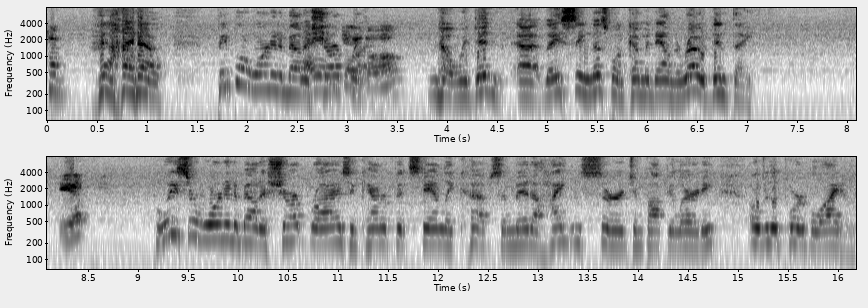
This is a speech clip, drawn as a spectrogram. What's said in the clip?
I know. People are warning about a sharp. take ri- No, we didn't. Uh, they seen this one coming down the road, didn't they? Yep. Police are warning about a sharp rise in counterfeit Stanley Cups amid a heightened surge in popularity over the portable item.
